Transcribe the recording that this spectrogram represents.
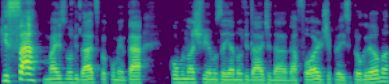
quiçá, mais novidades para comentar, como nós tivemos aí a novidade da, da Ford para esse programa.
